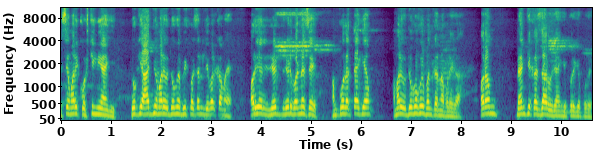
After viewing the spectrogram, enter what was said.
इससे हमारी कॉस्टिंग नहीं आएगी क्योंकि आज भी हमारे उद्योग में बीस परसेंट लेबर कम है और ये रेट रेट बढ़ने से हमको लगता है कि हम हमारे उद्योगों को ही बंद करना पड़ेगा और हम बैंक के कर्जदार हो जाएंगे पूरे के पूरे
